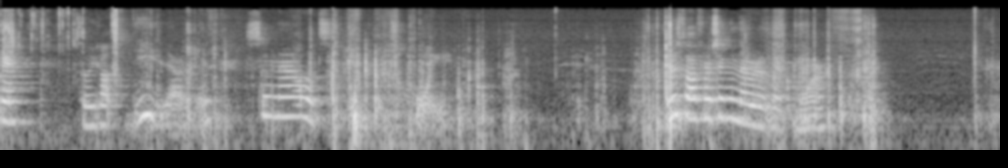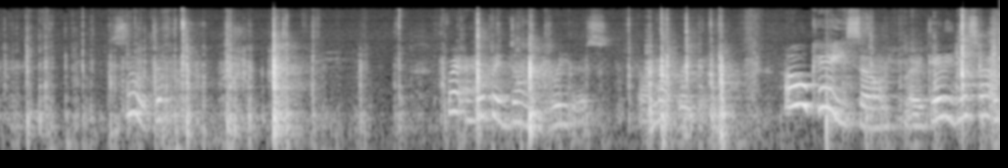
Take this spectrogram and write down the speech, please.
Okay, so we got these out of it. So now let's get the toy. I just thought for a second there were like more. So. Wait, I hope I don't break this. No, I'm not breaking. Okay, so we're getting this out.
